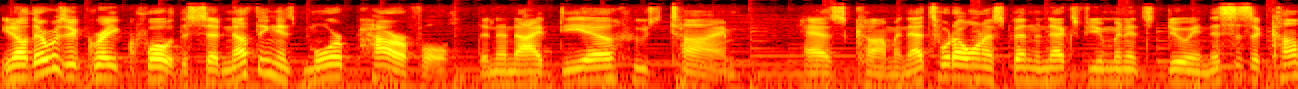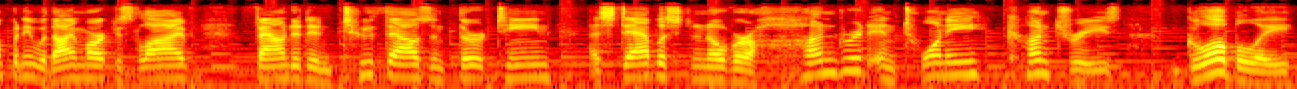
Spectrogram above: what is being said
You know, there was a great quote that said, Nothing is more powerful than an idea whose time has come. And that's what I want to spend the next few minutes doing. This is a company with iMarkets Live, founded in 2013, established in over 120 countries globally,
